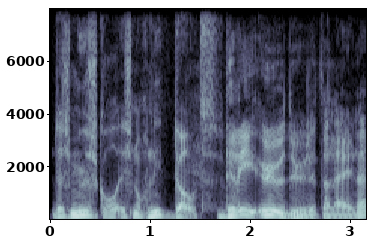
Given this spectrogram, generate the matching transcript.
Dus musical is nog niet dood. Drie uur duurde het alleen, hè?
